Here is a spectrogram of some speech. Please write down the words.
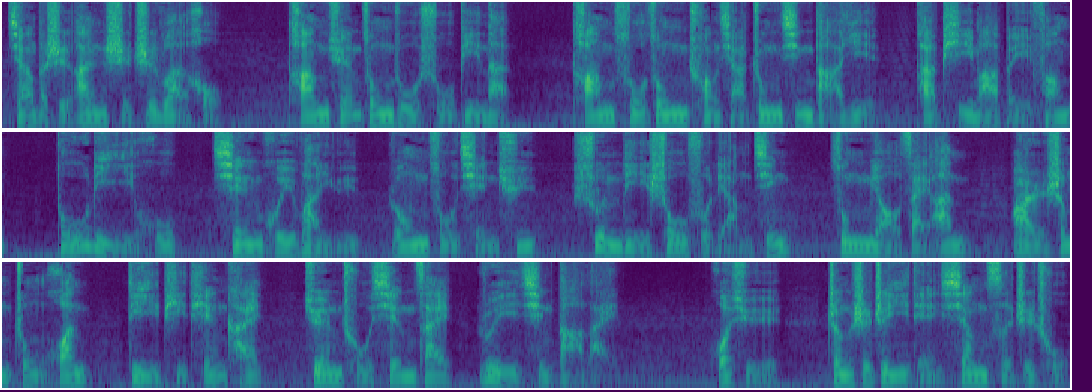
讲的是安史之乱后，唐玄宗入蜀避难，唐肃宗创下中兴大业，他匹马北方，独立一呼，千挥万余，戎卒前驱，顺利收复两京，宗庙在安，二圣众欢，地辟天开，捐除仙灾，瑞庆大来。或许正是这一点相似之处，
